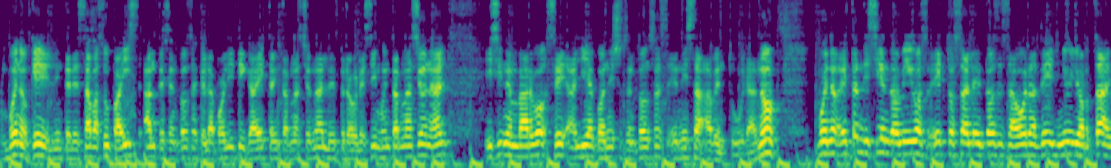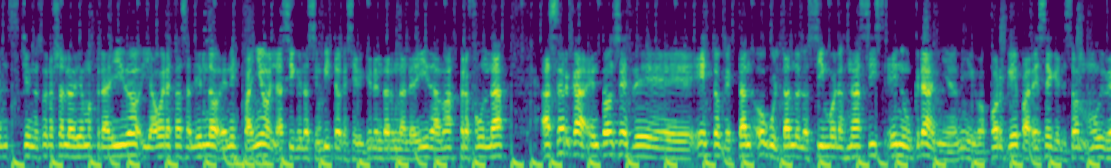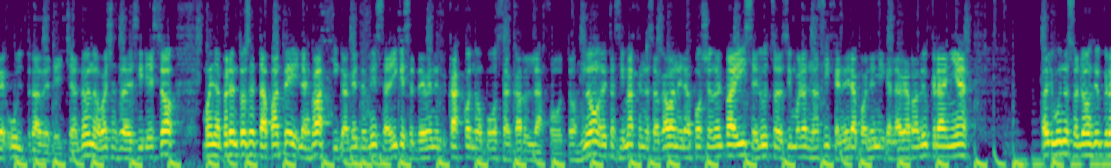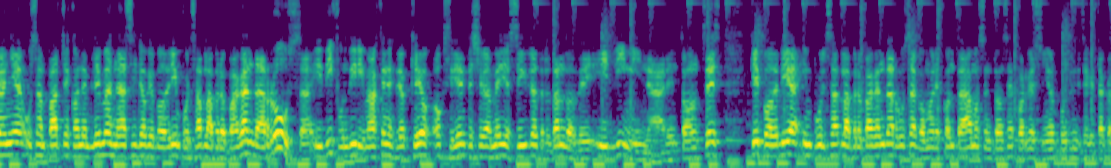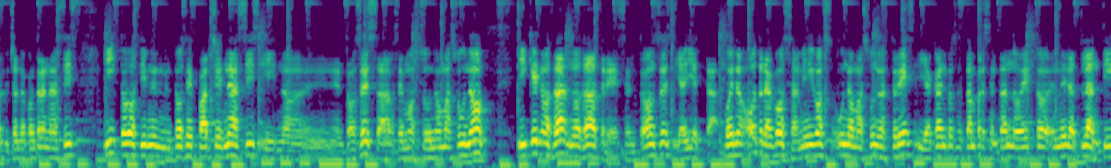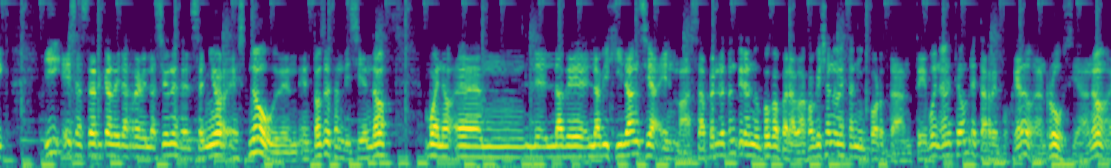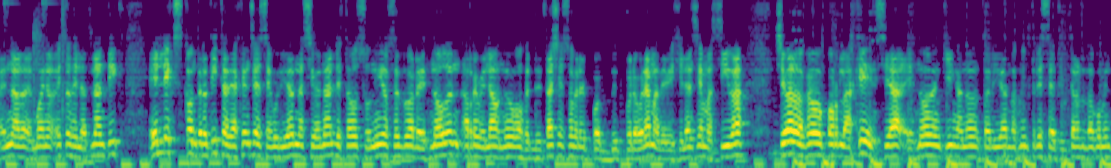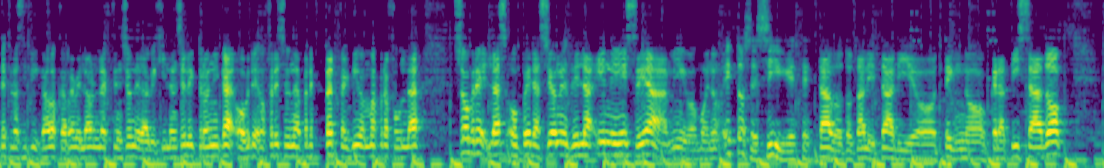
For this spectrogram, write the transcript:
bueno, que le interesaba a su país antes entonces que la política esta internacional del progresismo internacional y sin embargo se alía con ellos entonces en esa aventura, ¿no? Bueno, están diciendo amigos, esto sale entonces ahora de New York Times, que nosotros ya lo habíamos traído y ahora está saliendo en español, así que los invito a que si quieren dar una leída más profunda acerca entonces de esto que están ocultando los símbolos nazis en Ucrania, amigos, porque parece que son muy de ultraderecha. No, no vayas a decir eso. Bueno, pero entonces tapate la esvástica que tenés ahí, que se te ve en el casco, no puedo sacar las fotos, ¿no? Estas imágenes acaban el apoyo del país, el uso de símbolos nazis genera polémica en la guerra de Ucrania. Algunos soldados de Ucrania usan parches con emblemas nazis, lo que podría impulsar la propaganda rusa y difundir imágenes de lo que Occidente lleva medio siglo tratando de eliminar. Entonces, ¿qué podría impulsar la propaganda rusa? Como les contábamos entonces, porque el señor Putin dice que está luchando contra nazis y todos tienen entonces parches nazis y no, entonces hacemos uno más uno y ¿qué nos da? Nos da tres. Entonces, y ahí está. Bueno, otra cosa, amigos, uno más uno es tres y acá entonces están presentando esto en el Atlantic y es acerca de las revelaciones del señor Snowden. Entonces están diciendo, bueno, em, la de la vigilancia en masa, pero lo están tirando un poco para abajo, que ya no es tan importante. Bueno, este hombre está refugiado en Rusia, ¿no? bueno, esto es del Atlantic. El ex contratista de Agencia de Seguridad Nacional de Estados Unidos, Edward Snowden, ha revelado nuevos detalles sobre el programa de vigilancia masiva llevado a cabo por la agencia. Snowden, quien ganó autoridad en 2013 al filtrar documentos clasificados que revelaron la extensión de la vigilancia electrónica, ofrece una perspectiva más profunda sobre las operaciones de la NSA, amigos. Bueno, esto se sigue, este estado totalitario, tecnocratizado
